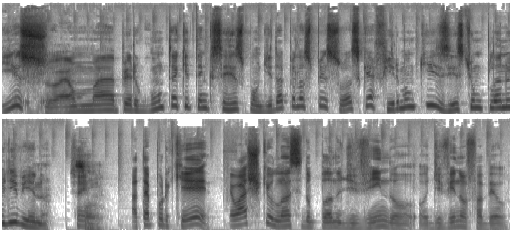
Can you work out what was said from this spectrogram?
Isso é uma pergunta que tem que ser respondida pelas pessoas que afirmam que existe um plano divino. Sim. Até porque eu acho que o lance do plano divino, o divino, Fabio,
